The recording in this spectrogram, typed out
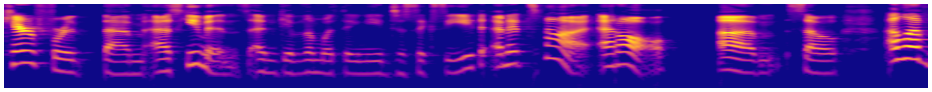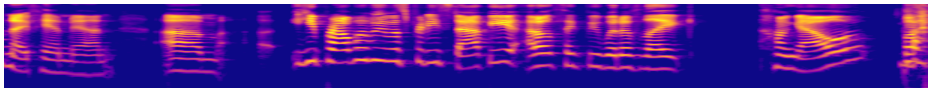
care for them as humans and give them what they need to succeed and it's not at all um, so i love knife hand man um, he probably was pretty snappy i don't think we would have like hung out, but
